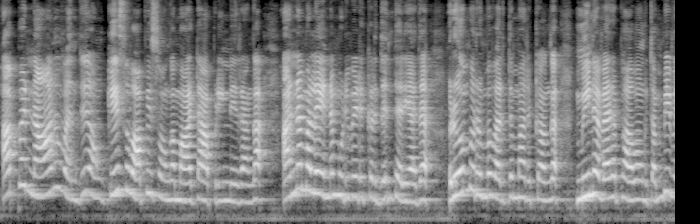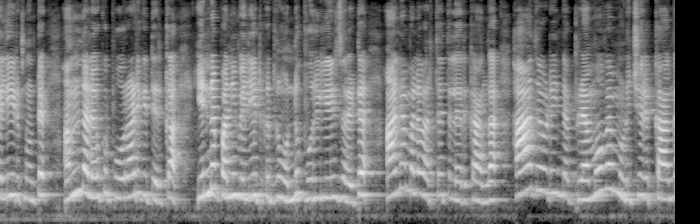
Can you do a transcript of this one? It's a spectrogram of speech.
அப்ப நானும் வந்து அவங்க கேஸை வாபஸ் வாங்க மாட்டேன் அப்படின்னுறாங்க. அண்ணாமலை என்ன முடிவு எடுக்கிறதுன்னு தெரியாத ரொம்ப ரொம்ப வருத்தமா இருக்காங்க. மீனை வேற பாவம் அவங்க தம்பி வெளியே இருக்கணும்ட்டு அந்த அளவுக்கு போராடிக்கிட்டு இருக்கா? என்ன பண்ணி வெளியே ஒன்றும் புரியலன்னு சொல்லிட்டு அண்ணாமலை வருத்தத்தில் இருக்காங்க. அதோட இந்த ப்ரமோவை முடிச்சிருக்காங்க.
